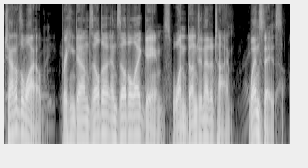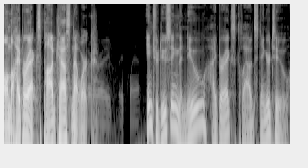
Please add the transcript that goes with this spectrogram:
Chat of the Wild. Breaking down Zelda and Zelda like games, one dungeon at a time. Wednesdays on the HyperX Podcast Network. Introducing the new HyperX Cloud Stinger 2.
